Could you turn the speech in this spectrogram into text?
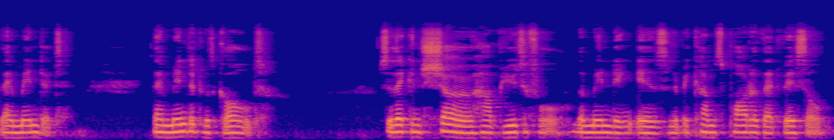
they mend it, they mend it with gold. So they can show how beautiful the mending is and it becomes part of that vessel.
